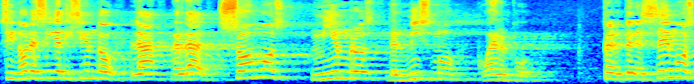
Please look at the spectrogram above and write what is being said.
Si no le sigue diciendo la verdad. Somos miembros del mismo cuerpo. Pertenecemos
